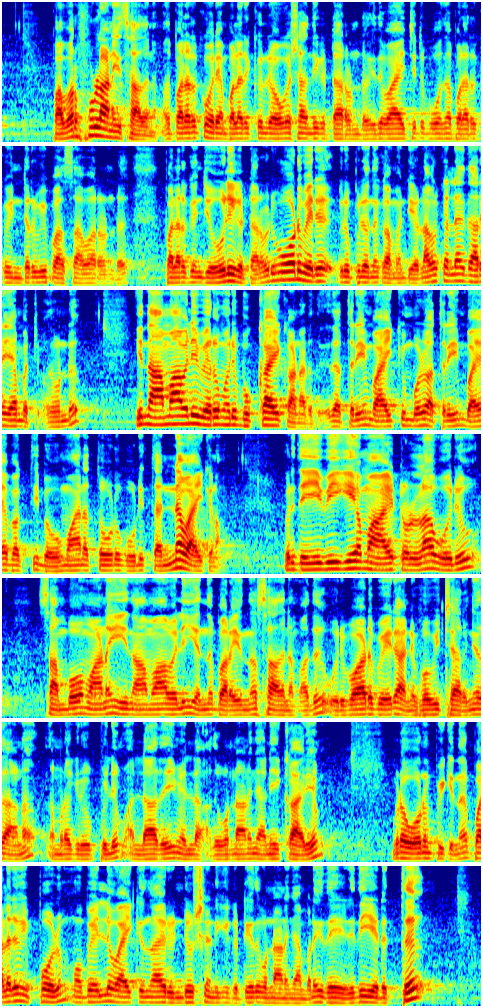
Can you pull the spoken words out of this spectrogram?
പവർഫുള്ളാണ് ഈ സാധനം. അത് പലർക്കും അറിയാം. പലർക്കും രോഗശാന്തി കിട്ടാറുണ്ട്. ഇത് വായിച്ചിട്ട് പോകുന്ന പലർക്കും ഇന്റർവ്യൂ പാസ്സാവാറുണ്ട് പലർക്കും ജോലി കിട്ടാറുണ്ട്. ഒരുപാട് പേര് ഗ്രൂപ്പിലൊന്ന് കമന്റ് ചെയ്യണം അവർക്കെല്ലാം ഇത് അറിയാൻ പറ്റും. അതുകൊണ്ട് ഈ നാമാവലി വെറും ഒരു ബുക്കായി കാണരുത്. ഇത് അത്രയും വായിക്കുമ്പോഴും അത്രയും ഭയഭക്തി ബഹുമാനത്തോടു കൂടി തന്നെ വായിക്കണം. ഒരു ദൈവികമായിട്ടുള്ള ഒരു സംഭവമാണ് ഈ നാമാവലി എന്ന് പറയുന്ന സാധനം. അത് ഒരുപാട് പേര് അനുഭവിച്ചറിഞ്ഞതാണ് നമ്മുടെ ഗ്രൂപ്പിലും അല്ലാതെയും എല്ലാം അതുകൊണ്ടാണ് ഞാൻ ഈ കാര്യം ഇവിടെ ഓർമ്മിപ്പിക്കുന്നത്. പലരും ഇപ്പോഴും മൊബൈലിൽ വായിക്കുന്ന ഒരു ഇൻഡ്യൂഷൻ എനിക്ക് കിട്ടിയത് കൊണ്ടാണ് ഞാൻ പറഞ്ഞത്. ഇത് എഴുതിയെടുത്ത്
